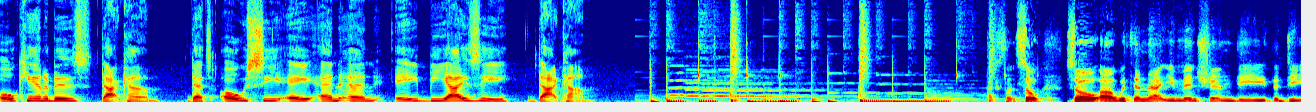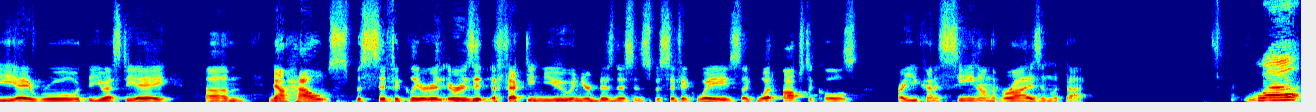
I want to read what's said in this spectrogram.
ocannabiz.com. That's O C A N N A B I Z.com. Excellent. So, so uh, within that, you mentioned the the DEA rule with the USDA. Um, now, how specifically, or, or is it affecting you and your business in specific ways? Like, what obstacles are you kind of seeing on the horizon with that? Well,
